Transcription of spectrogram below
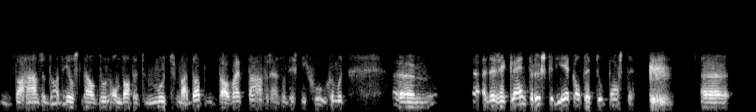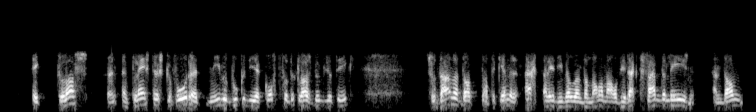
dan gaan ze dat heel snel doen omdat het moet. Maar dat, dat werkt averechts, dat is niet goed. Je moet, um, er is een klein trucje die ik altijd toepaste. uh, ik las een, een, klein stukje voor uit nieuwe boeken die ik kocht voor de klasbibliotheek. Zodanig dat, dat de kinderen echt, allee, die wilden dan allemaal direct verder lezen. En dan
